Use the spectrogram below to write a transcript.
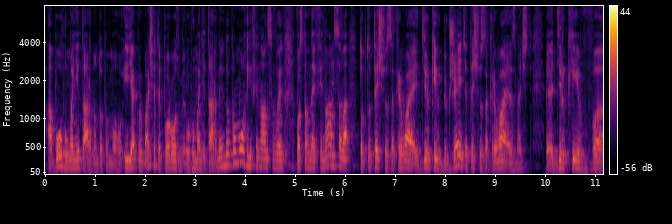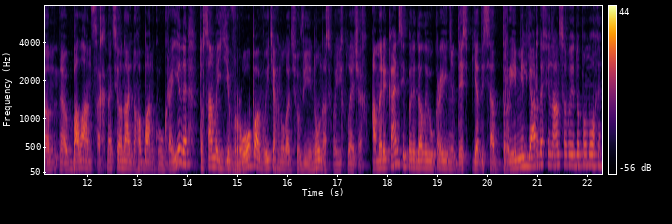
або гуманітарну допомогу. І як ви бачите, по розміру гуманітарної допомоги і фінансової, в основне фінансова, тобто те, що закриває дірки в бюджеті, те, що закриває, значить, е, дірки в е, балансах Національного банку України, то саме Європа витягнула цю війну на своїх плечах. Американці передали Україні десь 53 мільярда фінансової допомоги,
